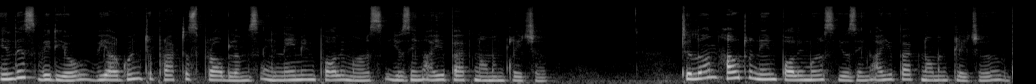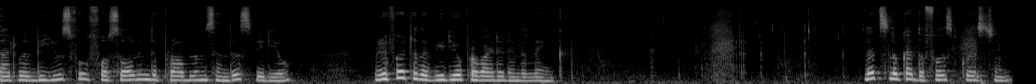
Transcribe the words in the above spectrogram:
In this video, we are going to practice problems in naming polymers using IUPAC nomenclature. To learn how to name polymers using IUPAC nomenclature that will be useful for solving the problems in this video, refer to the video provided in the link. Let's look at the first question.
